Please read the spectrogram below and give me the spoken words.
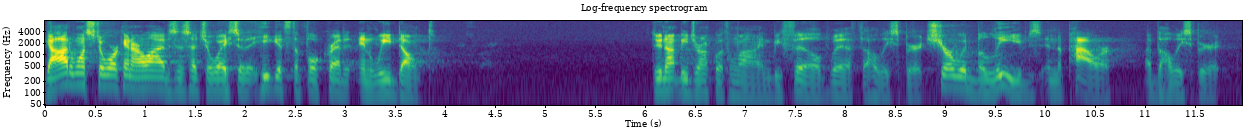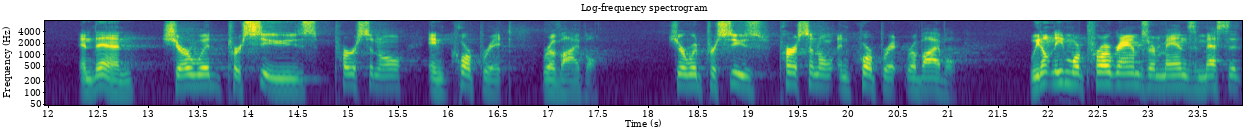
God wants to work in our lives in such a way so that He gets the full credit and we don't. Do not be drunk with wine, be filled with the Holy Spirit. Sherwood believes in the power of the Holy Spirit. And then Sherwood pursues personal and corporate revival. Sherwood pursues personal and corporate revival. We don't need more programs or man's method,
